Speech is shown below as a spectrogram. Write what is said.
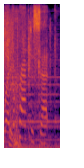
like a practice set.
